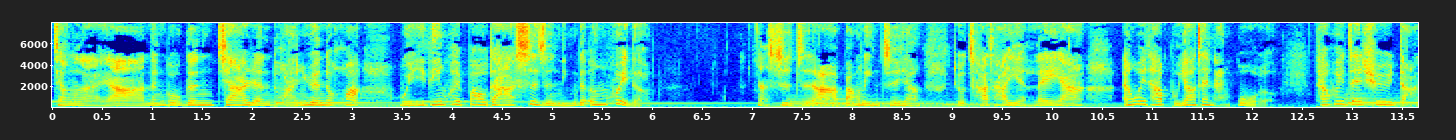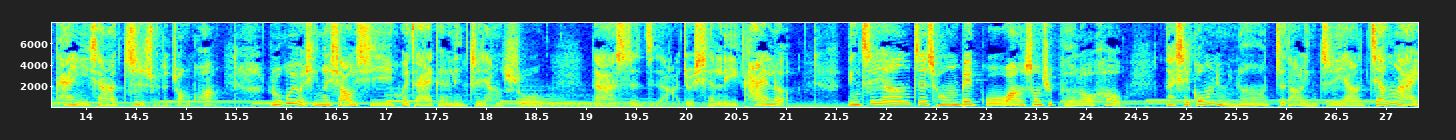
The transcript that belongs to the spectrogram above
将来啊，能够跟家人团圆的话，我一定会报答世子您的恩惠的。”那世子啊，帮林之阳就擦擦眼泪呀，安慰他不要再难过了。他会再去打探一下治水的状况，如果有新的消息，会再跟林之阳说。那世子啊，就先离开了。林之阳自从被国王送去阁楼后，那些宫女呢，知道林之阳将来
